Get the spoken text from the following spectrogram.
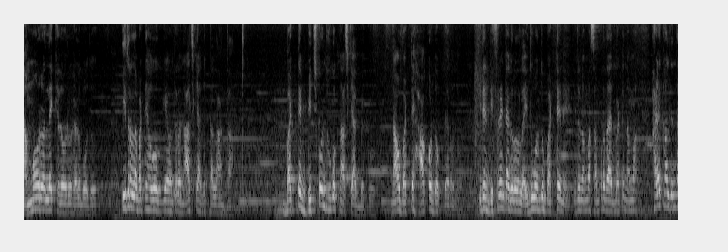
ನಮ್ಮವರಲ್ಲೇ ಕೆಲವರು ಹೇಳ್ಬೋದು, ಈ ಥರ ಎಲ್ಲ ಬಟ್ಟೆ ಹೋಗೋಕ್ಕೆ ಒಂಥರ ನಾಚಿಕೆ ಆಗುತ್ತಲ್ಲ ಅಂತ. ಬಟ್ಟೆ ಬಿಚ್ಕೊಂಡು ಹೋಗೋಕೆ ನಾಚಿಕೆ ಆಗಬೇಕು. ನಾವು ಬಟ್ಟೆ ಹಾಕ್ಕೊಂಡು ಹೋಗ್ತಾ ಇರೋದು. ಇದೇನು ಡಿಫ್ರೆಂಟ್ ಆಗಿರೋದಲ್ಲ, ಇದು ಒಂದು ಬಟ್ಟೆನೇ. ಇದು ನಮ್ಮ ಸಂಪ್ರದಾಯದ ಬಟ್ಟೆ. ನಮ್ಮ ಹಳೆ ಕಾಲದಿಂದ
